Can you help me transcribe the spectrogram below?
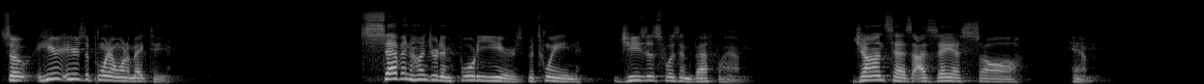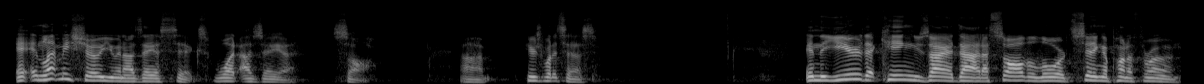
So here, here's the point I want to make to you 740 years between Jesus was in Bethlehem. John says Isaiah saw him. And, and let me show you in Isaiah 6 what Isaiah saw. Um, here's what it says. In the year that King Uzziah died, I saw the Lord sitting upon a throne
